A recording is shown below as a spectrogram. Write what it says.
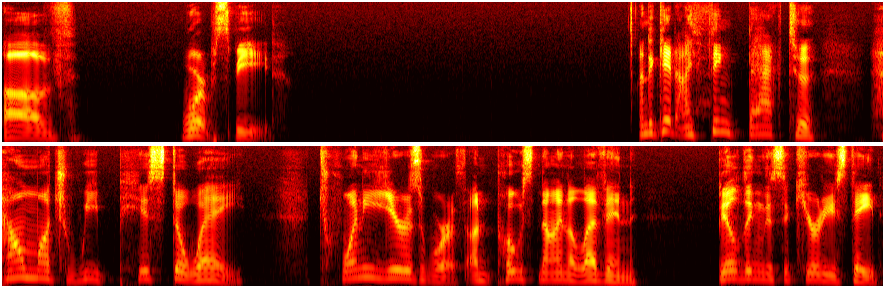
of warp speed. And again, I think back to how much we pissed away 20 years worth on post 9 11, building the security state,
